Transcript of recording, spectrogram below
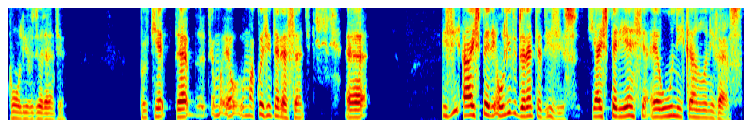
com o livro Durante. Porque é, é uma coisa interessante. É, o livro Durante diz isso, que a experiência é única no universo.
